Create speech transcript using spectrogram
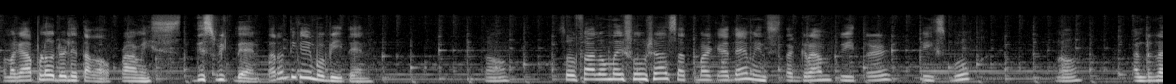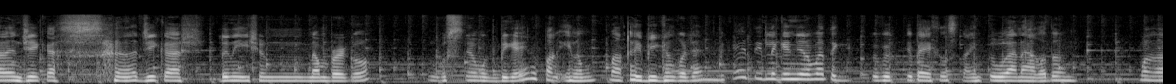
Mag-upload ulit ako, promise. This week din, para hindi kayo mabitin. So, so follow my socials at Mark Edem, Instagram, Twitter, Facebook. No? Ando na rin Gcash, Gcash donation number ko kung gusto nyo magbigay ng pang inom, mga kaibigan ko dyan, kahit ilagyan nyo naman, tig 50 pesos, naintuwa na ako doon. Mga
